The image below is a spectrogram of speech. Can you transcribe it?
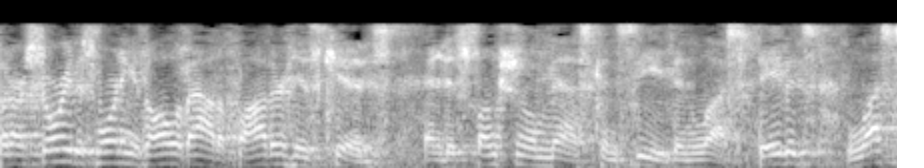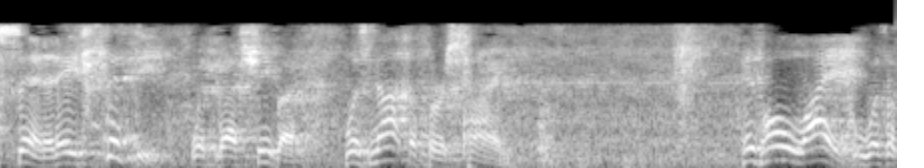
But our story this morning is all about a father, his kids, and a dysfunctional mess conceived in lust. David's lust sin at age 50 with Bathsheba was not the first time. His whole life was a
